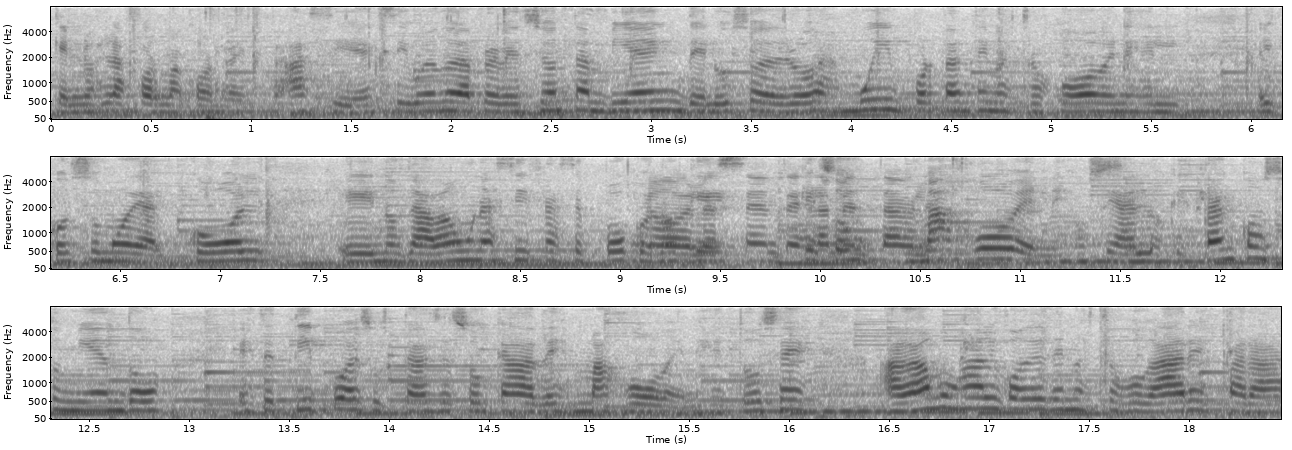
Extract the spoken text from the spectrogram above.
que no es la forma correcta. Así es, y bueno, la prevención también del uso de drogas es muy importante en nuestros jóvenes, el, consumo de alcohol. Eh, nos daban una cifra hace poco, ¿no? que, que son más jóvenes, o sea, los que están consumiendo este tipo de sustancias son cada vez más jóvenes. Entonces, hagamos algo desde nuestros hogares para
